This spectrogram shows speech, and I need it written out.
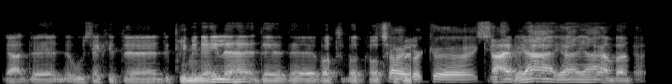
ja, de, de hoe zeg je het, de, de criminelen. Hè? De, de, wat, wat, wat Cyber, uh, Cyber, ja, ja, ja. ja, ja.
